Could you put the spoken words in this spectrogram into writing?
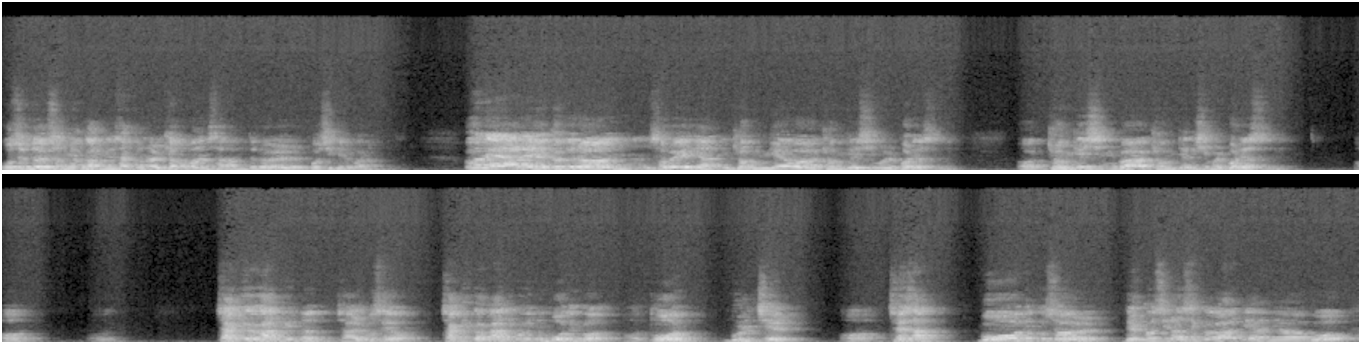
오순절 성령 강림 사건을 경험한 사람들을 보시기를 바랍니다. 은혜 안에 그들은 서로에 대한 경계와 경계심을 버렸습니다. 어, 경계심과 경쟁심을 버렸습니다. 어, 어, 자기가 가지고 있는 잘 보세요. 자기가 가지고 있는 모든 것, 어, 돈, 물질, 어, 재산 모든 것을 내 것이라 생각하는 게 아니하고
